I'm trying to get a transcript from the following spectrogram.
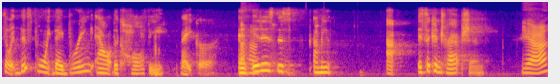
so at this point they bring out the coffee maker and Uh-huh. it is this i mean I, it's a contraption Yeah.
